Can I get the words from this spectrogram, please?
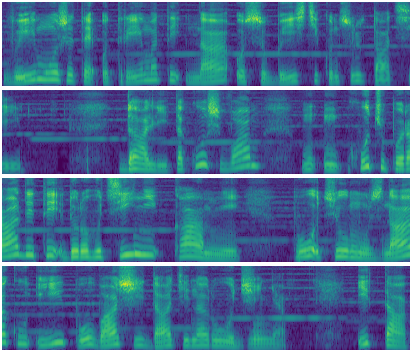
ви можете отримати на особисті консультації. Далі також вам хочу порадити дорогоцінні камні по цьому знаку і по вашій даті народження. І так,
